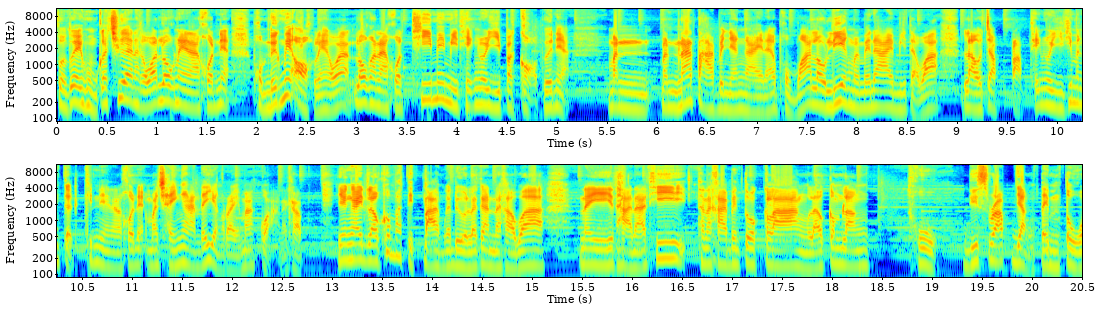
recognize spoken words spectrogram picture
ส่วนตัวเองผมก็เชื่อนะครับว่าโลกในอนาคตเนี่ยผมนึกไม่ออกเลยครับว่าโลกอนาคตที่ไม่มีเทคโนโลยีประกอบด้วยเนี่ยมันมันหน้าตาเป็นยังไงนะผมว่าเราเลี่ยงมันไม่ได้มีแต่ว่าเราจะปรับเทคโนโลยีที่มันเกิดขึ้นในอนาคตเนี่ยมาใช้งานได้อย่างไรมากกว่านะครับยังไงเราก็มาติดตามกันดูแล้วกันนะครับว่า ในฐานะที่ธนาคารเป็นตัวกลาง แล้วกำลังถูก disrupt อย่างเต็มตัว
